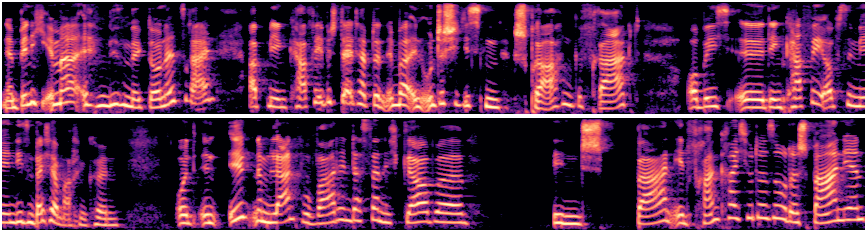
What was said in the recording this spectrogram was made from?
Dann bin ich immer in diesen McDonald's rein, habe mir einen Kaffee bestellt, habe dann immer in unterschiedlichsten Sprachen gefragt, ob ich äh, den Kaffee, ob sie mir in diesen Becher machen können. Und in irgendeinem Land, wo war denn das dann? Ich glaube in Spanien, in Frankreich oder so oder Spanien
